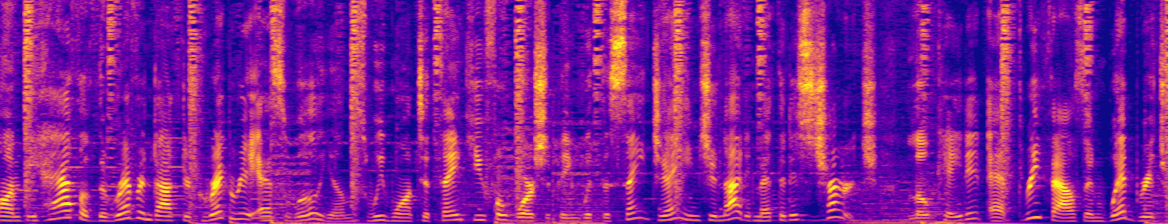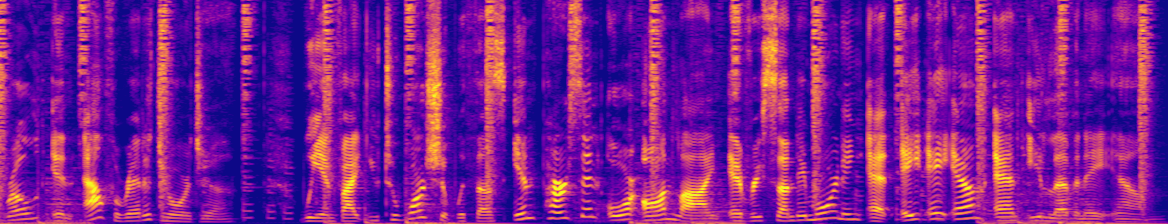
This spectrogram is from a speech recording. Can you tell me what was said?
On behalf of the Reverend Dr. Gregory S. Williams, we want to thank you for worshiping with the St. James United Methodist Church, located at 3000 Webb Bridge Road in Alpharetta, Georgia. We invite you to worship with us in person or online every Sunday morning at 8 a.m. and 11 a.m.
